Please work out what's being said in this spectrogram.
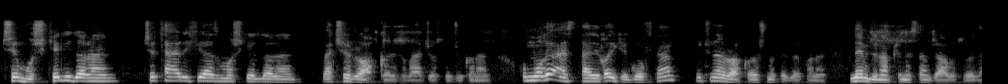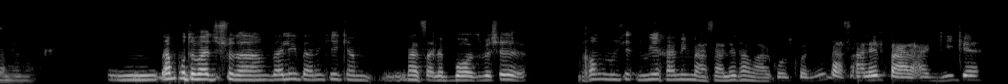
چه مشکلی دارن چه تعریفی از مشکل دارن و چه راهکاری رو باید جستجو کنن. اون موقع از طریقایی که گفتم می‌تونن راهکارشون رو پیدا کنن. نمی‌دونم تونستم جوابتو بدم یا نه. من متوجه شدم ولی برای اینکه یکم مسئله باز بشه می‌خوام روی, روی همین مسئله تمرکز کنیم. مسئله فرهنگی که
